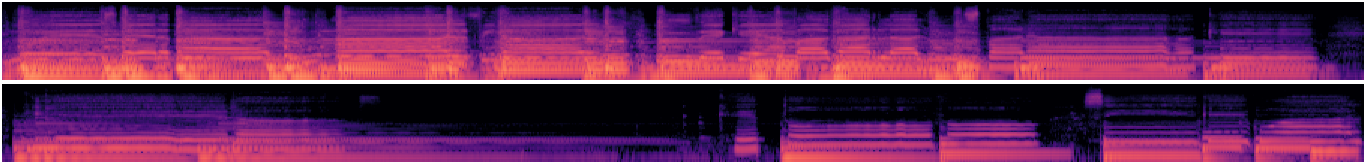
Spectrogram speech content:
No es verdad. Al final tuve que apagar la luz para que todo sigue igual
